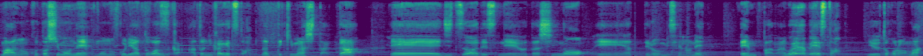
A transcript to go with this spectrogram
まああの今年もねもう残りあとわずかあと2ヶ月となってきましたが、えー、実はですね私の、えー、やってるお店のね電波名古屋ベースというところが、ま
